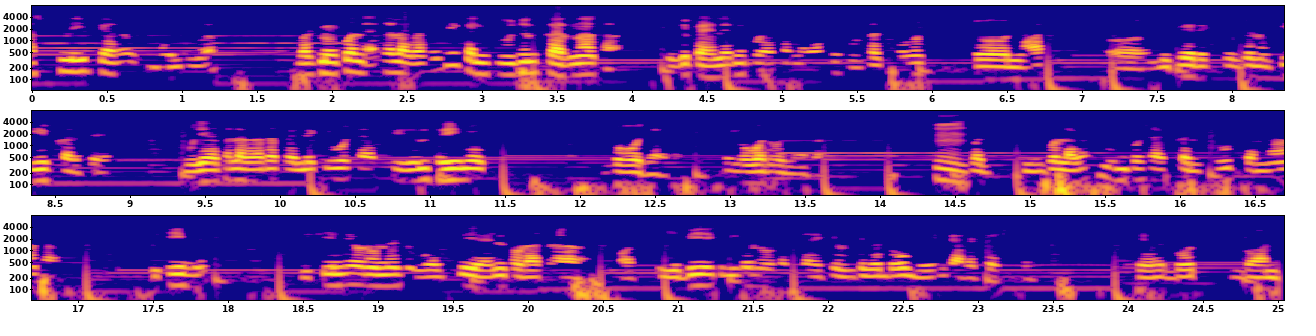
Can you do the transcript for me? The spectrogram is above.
रस्ट नहीं कह रहा बोल दूँगा। बट मेरे को ऐसा लग रहा था कि कंक्लूजन करना था। क्योंकि पहले मेरे को ऐसा लगा कि हो सकता है जो लास्ट न्यूक्लियर एक्सप्लोजन अचीव करते हैं मुझे ऐसा लग रहा था पहले कि वो शायद सीज़न थ्री में वो हो जाएगा ओवर हो जाएगा। बट हम्म। लगा कि उनको शायद कंक्लूड करना था। इसी में इसीलिए उन्होंने टुवर्ड्स द एंड थोड़ा सा और ये भी एक रीजन हो सकता है कि उनके जो दो मेन कैरेक्टर्स थे दे वर बोथ गॉन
